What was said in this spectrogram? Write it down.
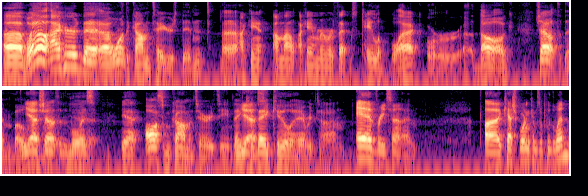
Uh, well, I heard that uh, one of the commentators didn't. Uh, I can't. I'm not. I can't remember if that was Caleb Black or uh, Dog. Shout out to them both. Yeah, shout out to the boys. Yeah, yeah, awesome commentary team. They Yes. they kill it every time. Every time. Uh, Cash Borden comes up with the win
